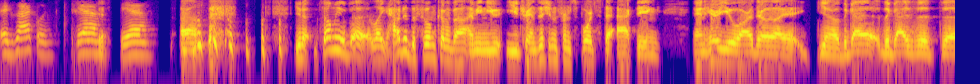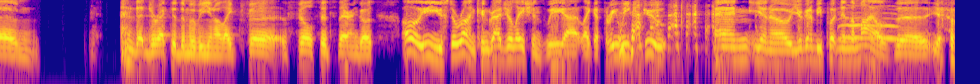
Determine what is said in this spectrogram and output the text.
exactly. Yeah, yeah. Um, you know, tell me about like how did the film come about? I mean, you you transitioned from sports to acting, and here you are. They're like, you know, the guy, the guys that um, that directed the movie. You know, like Phil, Phil sits there and goes, "Oh, you used to run. Congratulations. We got like a three week shoot." And you know you're going to be putting in the miles the you know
